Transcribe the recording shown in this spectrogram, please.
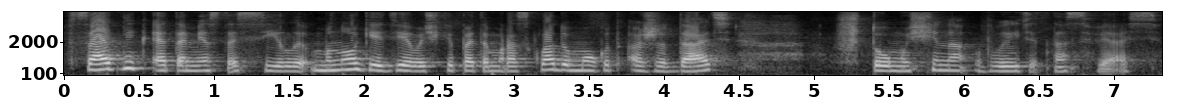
Всадник – это место силы. Многие девочки по этому раскладу могут ожидать, что мужчина выйдет на связь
